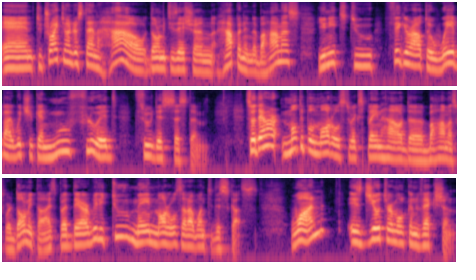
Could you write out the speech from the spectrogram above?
And to try to understand how dolomitization happened in the Bahamas, you need to figure out a way by which you can move fluid through this system. So there are multiple models to explain how the Bahamas were dolomitized, but there are really two main models that I want to discuss. One is geothermal convection.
